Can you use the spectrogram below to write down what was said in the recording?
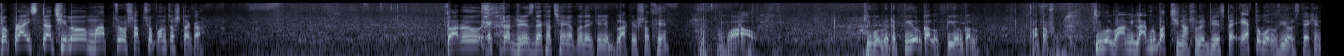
তো প্রাইসটা ছিল মাত্র সাতশো পঞ্চাশ টাকা। তো আরও একটা ড্রেস দেখাচ্ছি আমি আপনাদেরকে, যে ব্ল্যাকের সাথে। ওয়াও কি বলব এটা? পিওর কালো পিওর কালো। ফাটাফাট কি বলব, আমি লাগু পাচ্ছি না আসলে ড্রেসটা, এত বড় ভিউয়ার্স দেখেন।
